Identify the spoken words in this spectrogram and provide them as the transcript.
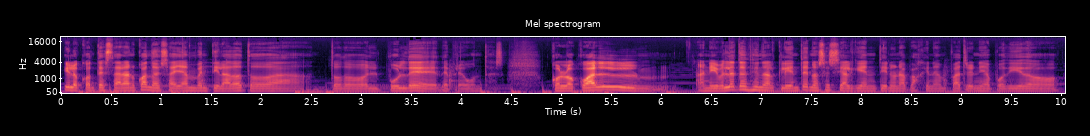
y lo contestarán cuando se hayan ventilado todo el pool de preguntas. Con lo cual, a nivel de atención al cliente, no sé si alguien tiene una página en Patreon y ha podido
